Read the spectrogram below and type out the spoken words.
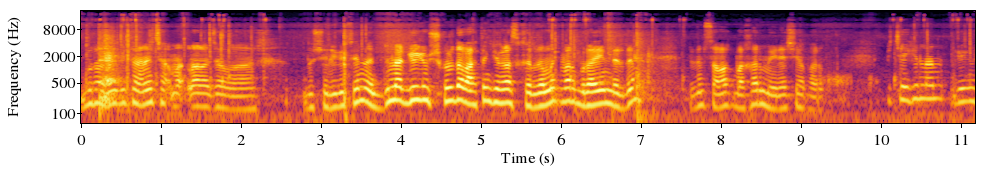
burada bir tane çakmaklı alaca var. Dur şöyle göstereyim de. Dünler göğüm şükürü de baktım ki biraz kırgınlık var. Burayı indirdim. Dedim sabah bakarım öyle şey yaparım. Bir çekil lan göğüm.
